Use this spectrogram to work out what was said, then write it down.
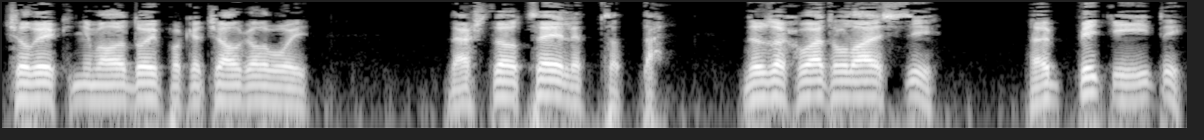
человек немолодой, покачал головой. Да что целятся-то? Да захват власти. Аппетиты.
